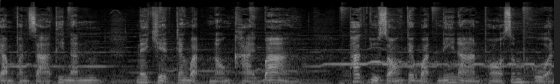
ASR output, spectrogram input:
จำพรรษาที่นั้น ในเขตจังหวัดหนองคายบ้าง พักอยู่สองจังหวัดนี้นานพอสมควร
